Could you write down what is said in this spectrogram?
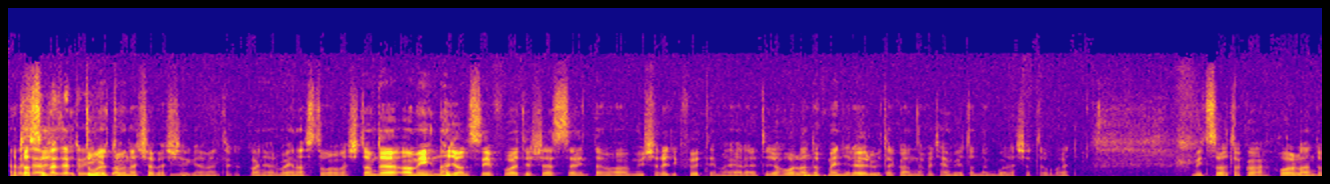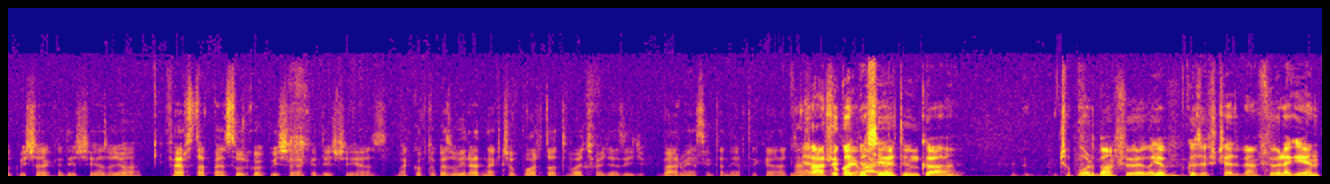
Hát az, hogy túl, túl nagy sebességgel mentek a kanyarba, én azt olvastam, de ami nagyon szép volt, és ez szerintem a műsor egyik fő témája lehet, hogy a hollandok mennyire örültek annak, hogy Hamiltonnak balesete volt. Mit szóltak a hollandok viselkedéséhez, vagy a Verstappen szurkolók viselkedéséhez? Megkaptuk az új Redneck csoportot, vagy hogy ez így bármilyen szinten értékelhető? Erről sokat témája. beszéltünk a csoportban, föl, vagy a közös chatben, főleg én.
